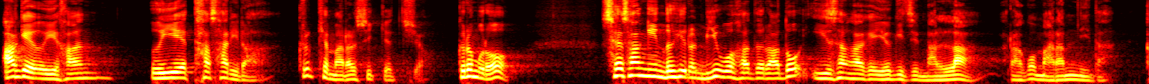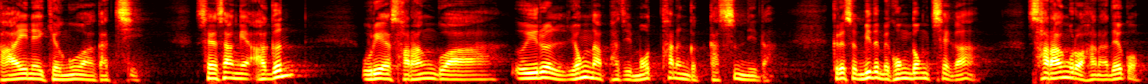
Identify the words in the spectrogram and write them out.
악에 의한 의의 타살이라 그렇게 말할 수 있겠죠. 그러므로 세상이 너희를 미워하더라도 이상하게 여기지 말라라고 말합니다. 가인의 경우와 같이 세상의 악은 우리의 사랑과 의를 용납하지 못하는 것 같습니다. 그래서 믿음의 공동체가 사랑으로 하나 되고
